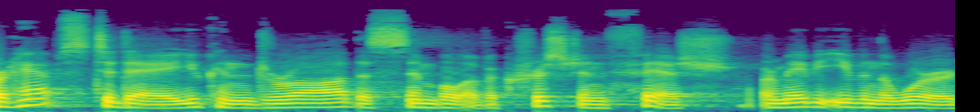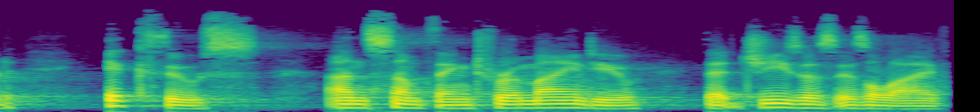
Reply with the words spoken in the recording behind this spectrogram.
Perhaps today you can draw the symbol of a Christian fish, or maybe even the word ichthus, on something to remind you that Jesus is alive.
